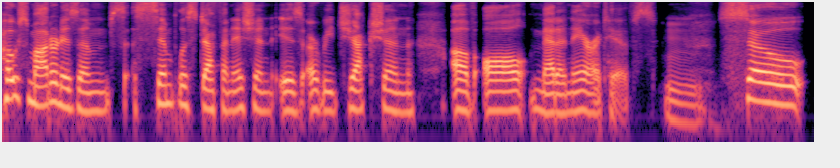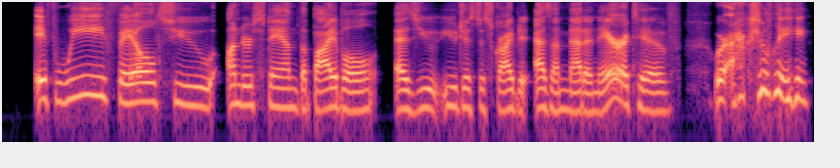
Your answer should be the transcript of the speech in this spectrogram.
postmodernism's simplest definition is a rejection of all meta narratives. Mm. So if we fail to understand the Bible as you you just described it as a meta narrative, we're actually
